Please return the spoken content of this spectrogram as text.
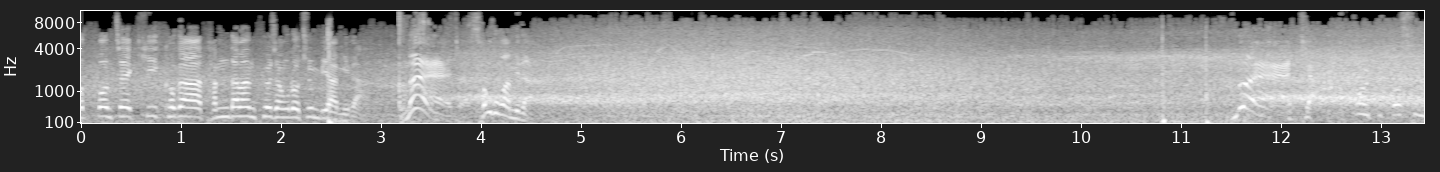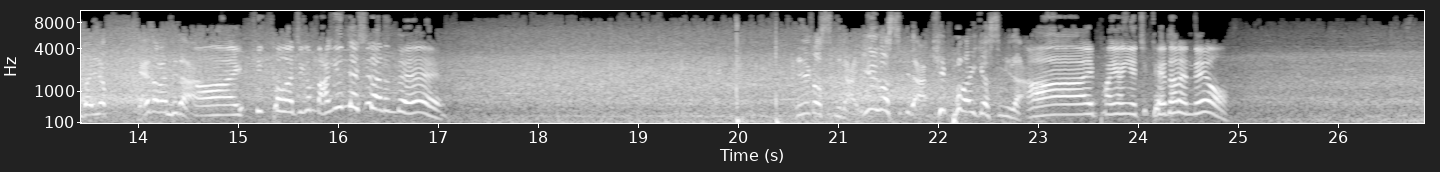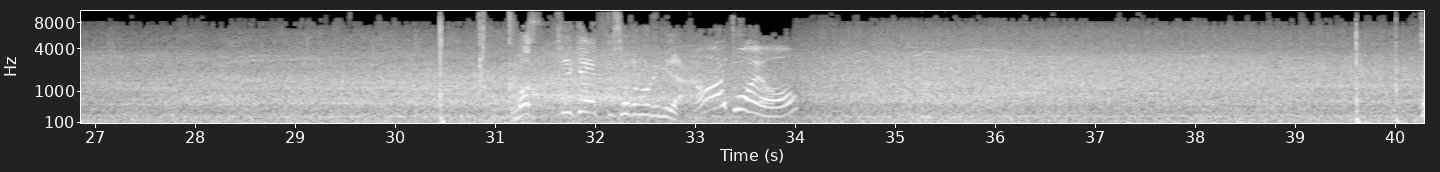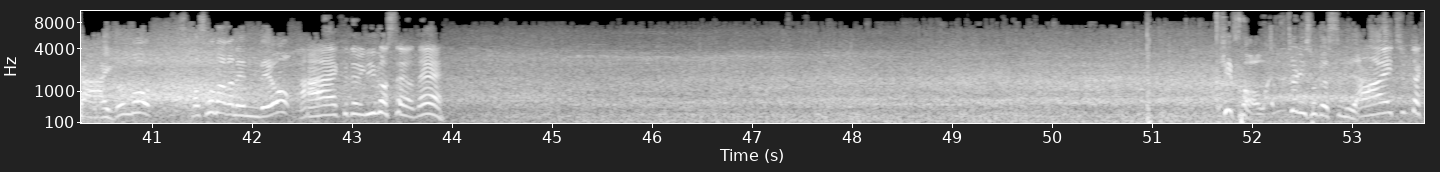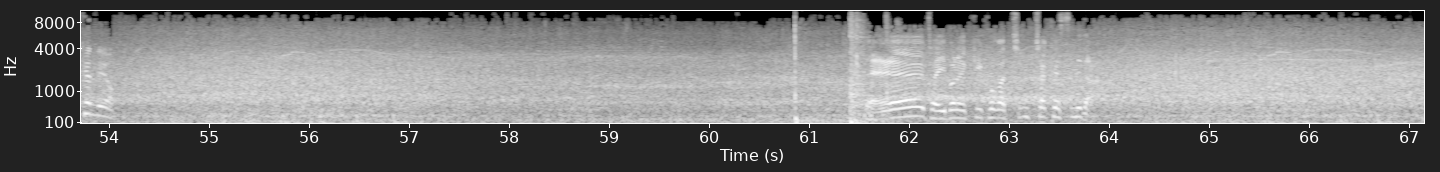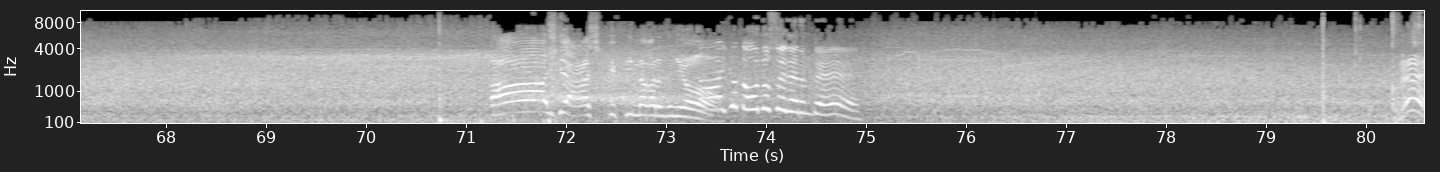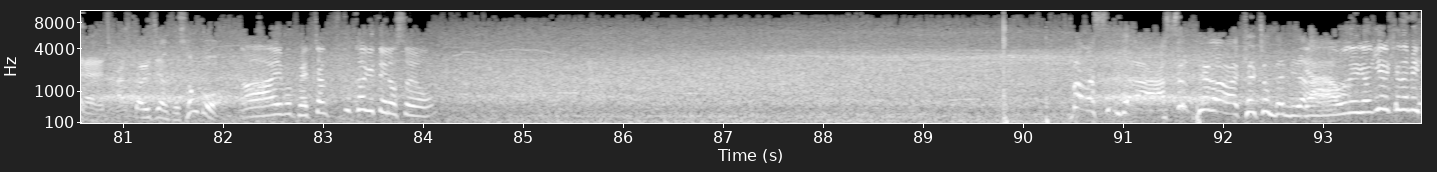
첫 번째 키커가 담담한 표정으로 준비합니다. 네, 자, 성공합니다. 네, 자, 골키퍼 순발력 대단합니다. 아, 이 키커가 지금 망연자실 하는데. 읽었습니다. 읽었습니다. 키퍼가 이겼습니다. 아, 이 방향 예측 대단했네요. 멋지게 구석을 노립니다. 아, 좋아요. 자, 이건 뭐 서서 나가냈는데요. 아, 그대로 읽었어요. 네. 키퍼 완전히 속였습니다. 아, 이 침착했네요. 네, 자 이번엔 키커가 침착했습니다. 아, 이게 아쉽게 빗나가는군요. 아, 이거 넣어줬어야 되는데. 네, 자 떨지 않고 성공. 아, 이뭐 배짱 툭하게 때렸어요. 막았습니다. 승패가 결정됩니다. 야, 오늘 경기 이렇게 되면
